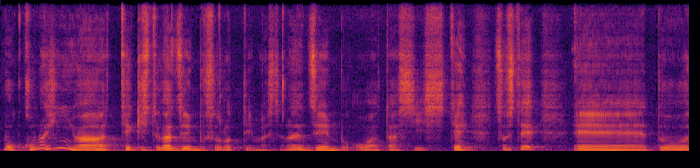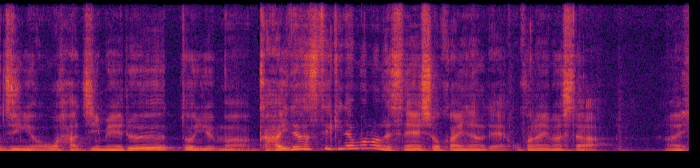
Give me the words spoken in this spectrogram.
もうこの日にはテキストが全部揃っていましたので全部お渡ししてそして、えーと、授業を始めるという、まあ、ガイダンス的なものですね初回なので行いました。はい。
